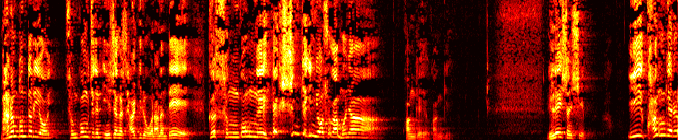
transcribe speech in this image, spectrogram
많은 분들이요, 성공적인 인생을 살기를 원하는데, 그 성공의 핵심적인 요소가 뭐냐? 관계예요, 관계. relationship. 이 관계를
